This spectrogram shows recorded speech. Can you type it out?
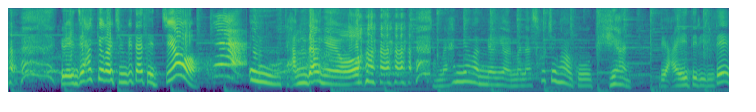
그래, 이제 학교 갈 준비 다 됐지요? 네. 오, 당당해요. 정말 한 명한 명이 얼마나 소중하고 귀한 우리 아이들인데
